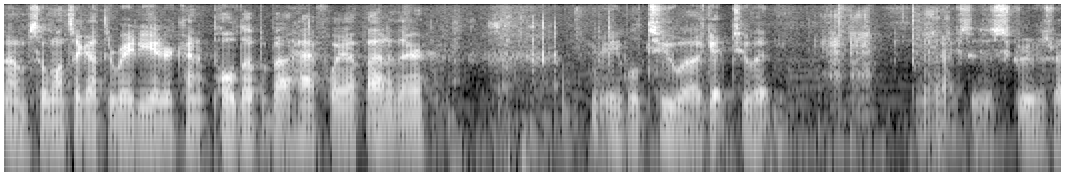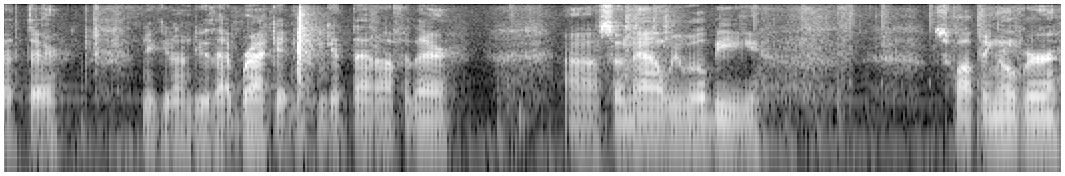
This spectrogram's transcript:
um, so once I got the radiator kind of pulled up about halfway up out of there, you're able to uh, get to it. It actually just screws right there. You can undo that bracket and get that off of there. Uh, so now we will be swapping over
